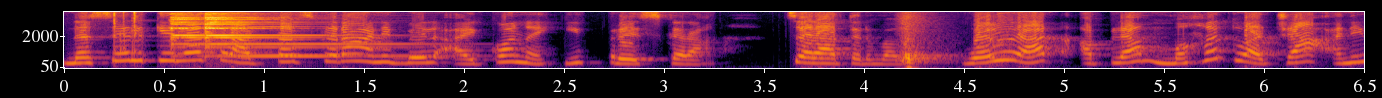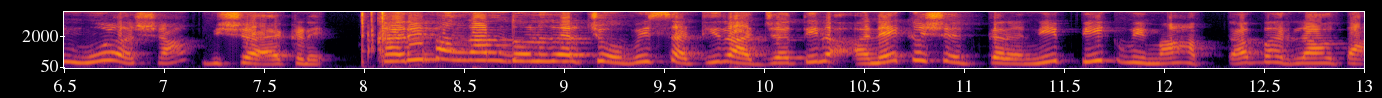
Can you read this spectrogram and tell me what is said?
नसेल केला तर आत्ताच करा आणि बेल आयकॉनही प्रेस करा. चला तर मग वळूयात आपल्या महत्त्वाच्या आणि मूळ अशा विषयाकडे. खरीप हंगाम दोन हजार चोवीससाठी राज्यातील अनेक शेतकऱ्यांनी पीक विमा हप्ता भरला होता.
